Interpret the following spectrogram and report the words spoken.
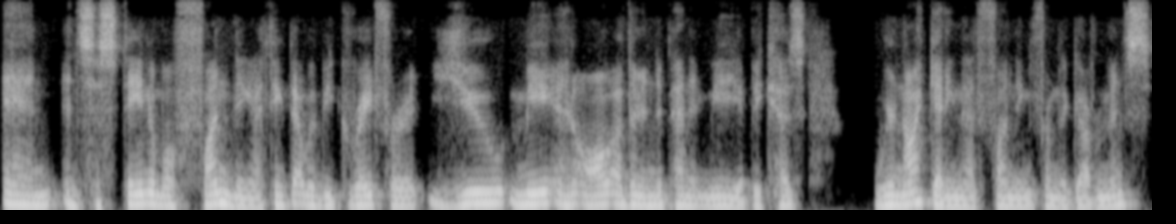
and and sustainable funding i think that would be great for you me and all other independent media because we're not getting that funding from the governments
